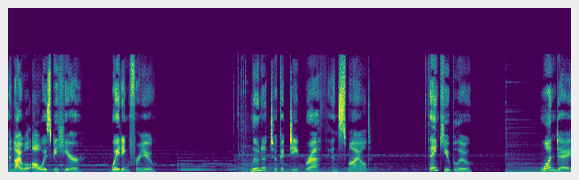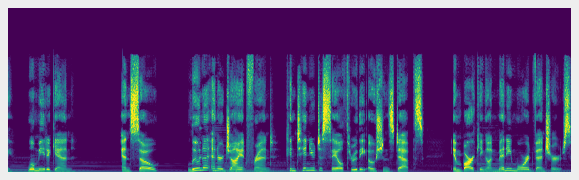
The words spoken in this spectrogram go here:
and I will always be here, waiting for you. Luna took a deep breath and smiled. Thank you, Blue. One day, we'll meet again. And so, Luna and her giant friend continued to sail through the ocean's depths, embarking on many more adventures.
